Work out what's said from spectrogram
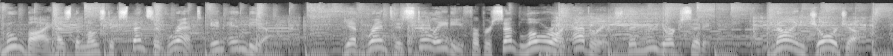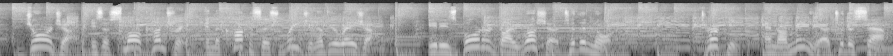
Mumbai has the most expensive rent in India. Yet rent is still 84% lower on average than New York City. 9. Georgia. Georgia is a small country in the Caucasus region of Eurasia. It is bordered by Russia to the north, Turkey and Armenia to the south,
